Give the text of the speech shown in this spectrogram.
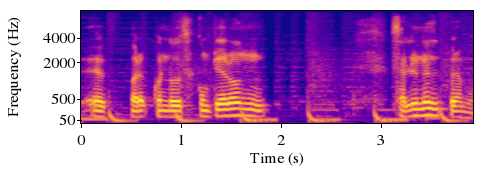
eh, para- cuando se cumplieron. Salió en el. Espérame,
